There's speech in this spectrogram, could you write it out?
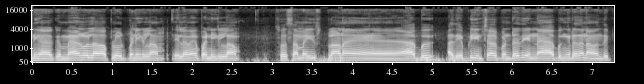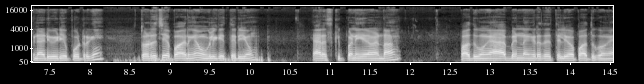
நீங்கள் அதுக்கு மேனுவலாக அப்லோட் பண்ணிக்கலாம். எல்லாமே பண்ணிக்கலாம். ஸோ செம்ம யூஸ்ஃபுல்லான ஆப்பு அது எப்படி இன்ஸ்டால் பண்ணுறது என்ன ஆப்புங்கிறத நான் வந்து பின்னாடி வீடியோ போட்டிருக்கேன். தொடர்ச்சியாக பாருங்கள் உங்களுக்கே தெரியும். யாரும் ஸ்கிப் பண்ணிக்க வேண்டாம். பார்த்துக்கோங்க ஆப் என்னங்கிறத தெளிவாக பார்த்துக்கோங்க.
